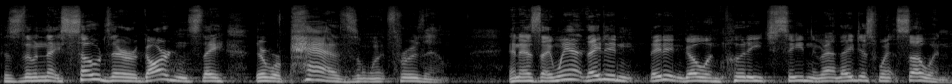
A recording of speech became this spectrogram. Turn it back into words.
Because when they sowed their gardens, they, there were paths that went through them. And as they went, they didn't, they didn't go and put each seed in the ground, they just went sowing.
